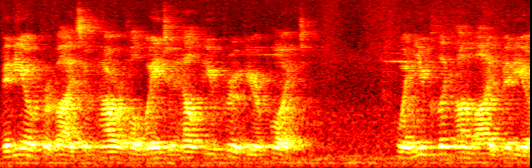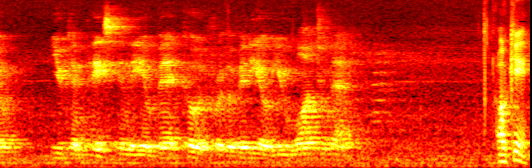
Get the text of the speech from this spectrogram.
Video provides a powerful way to help you prove your point. When you click Online Video, you can paste in the embed code for the video you want to add. Okay,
